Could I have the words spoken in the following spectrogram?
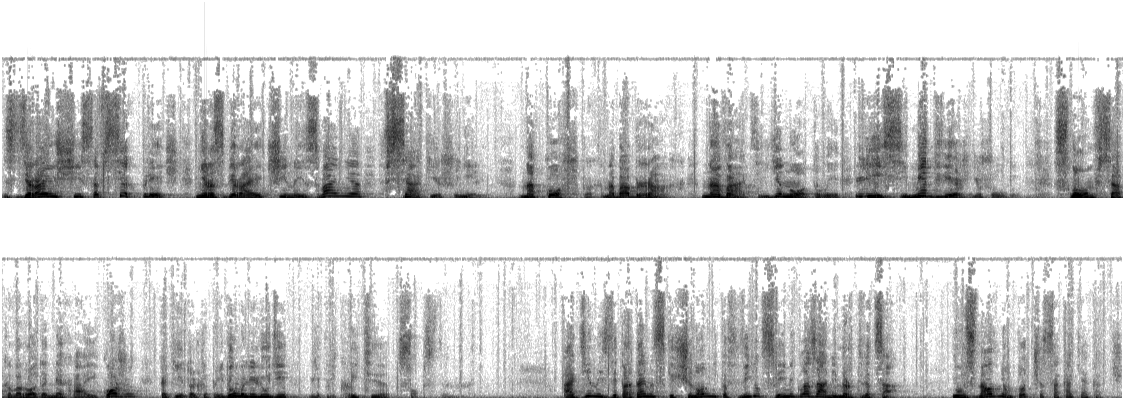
сдирающей со всех плеч, не разбирая чина и звания, всякие шинели. На кошках, на бобрах, на вате, енотовые, лиси, медвежьи шубы. Словом, всякого рода меха и кожи, какие только придумали люди для прикрытия собственной. Один из департаментских чиновников видел своими глазами мертвеца и узнал в нем тотчас Акаки Акача.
